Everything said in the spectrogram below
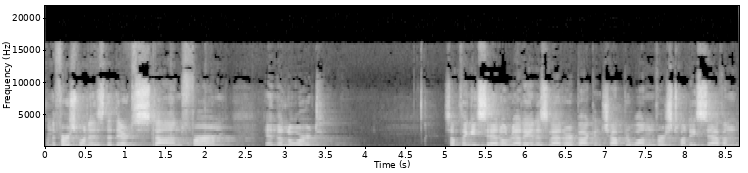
And the first one is that they are to stand firm in the Lord. Something he said already in his letter back in chapter 1, verse 27.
